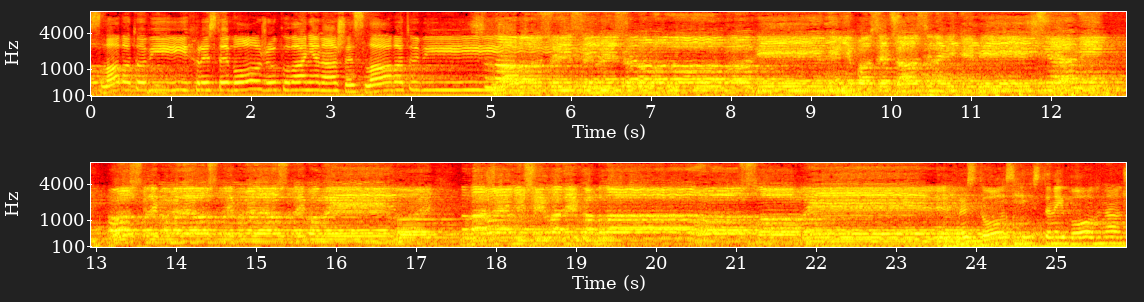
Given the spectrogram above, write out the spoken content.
Слава тобі, Христе Боже, уповання наше, слава тобі. Слава Отцю і Сину і Святому Духові, нині повсякчас і на віки вічні. Амінь. Господи, помилуй, Господи, помилуй, Господи, помилуй, блаженніший владико, благослови. Христос, істинний Бог наш,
